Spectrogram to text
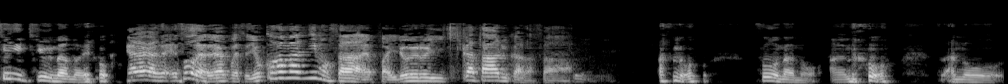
京急なのよ。いや、だからね、そうだよね。やっぱりさ、横浜にもさ、やっぱいろいろ行き方あるからさ。あの、そうなの。あの、あの、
